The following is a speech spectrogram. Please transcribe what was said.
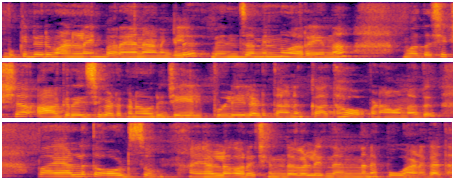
ബുക്കിന്റെ ഒരു വൺ ലൈൻ പറയാനാണെങ്കിൽ ബെഞ്ചമിൻ എന്ന് പറയുന്ന വധശിക്ഷ ആഗ്രഹിച്ച് കിടക്കുന്ന ഒരു ജയിൽ പുള്ളിയിലടുത്താണ് കഥ ഓപ്പൺ ആവുന്നത്. അപ്പോൾ അയാളുടെ തോട്ട്സും അയാളുടെ കുറേ ചിന്തകളിൽ നിന്ന് തന്നെ പോവാണ് കഥ.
